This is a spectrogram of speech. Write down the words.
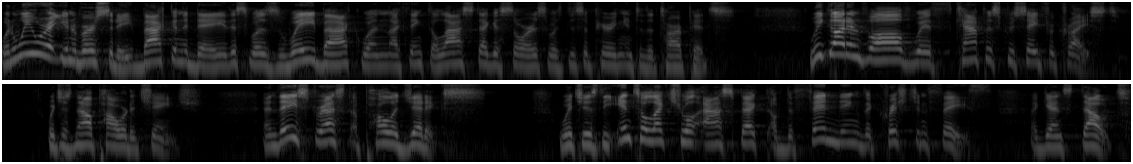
When we were at university back in the day, this was way back when I think the last Stegosaurus was disappearing into the tar pits, we got involved with Campus Crusade for Christ, which is now Power to Change. And they stressed apologetics, which is the intellectual aspect of defending the Christian faith against doubt.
